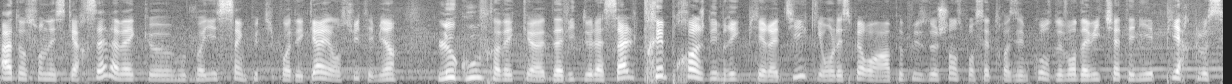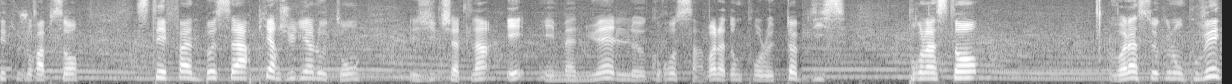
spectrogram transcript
a dans son escarcelle avec, euh, vous le voyez, 5 petits points d'écart. Et ensuite, eh bien, le gouffre avec euh, David de la Salle, très proche d'Emeric Pierretti, qui on l'espère aura un peu plus de chance pour cette troisième course, devant David Châtaignier, Pierre Clossé, toujours absent, Stéphane Bossard, Pierre-Julien Loton, Gilles Châtelain et Emmanuel Grossin. Voilà donc pour le top 10 pour l'instant. Voilà ce que l'on pouvait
